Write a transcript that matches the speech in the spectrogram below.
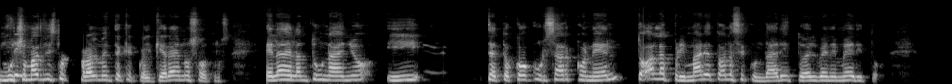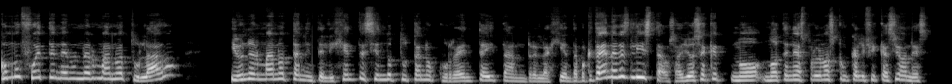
mucho más listo probablemente que cualquiera de nosotros. Él adelantó un año y te tocó cursar con él toda la primaria, toda la secundaria y todo el benemérito. ¿Cómo fue tener un hermano a tu lado y un hermano tan inteligente siendo tú tan ocurrente y tan relajienta? Porque también eres lista, o sea, yo sé que no, no tenías problemas con calificaciones,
